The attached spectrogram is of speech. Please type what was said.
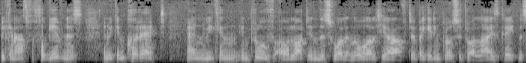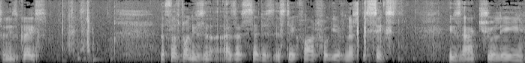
We can ask for forgiveness and we can correct and we can improve our lot in this world and the world hereafter by getting closer to Allah's greatness and His grace. The fifth one is, as I said, is istighfar, forgiveness. The sixth is actually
